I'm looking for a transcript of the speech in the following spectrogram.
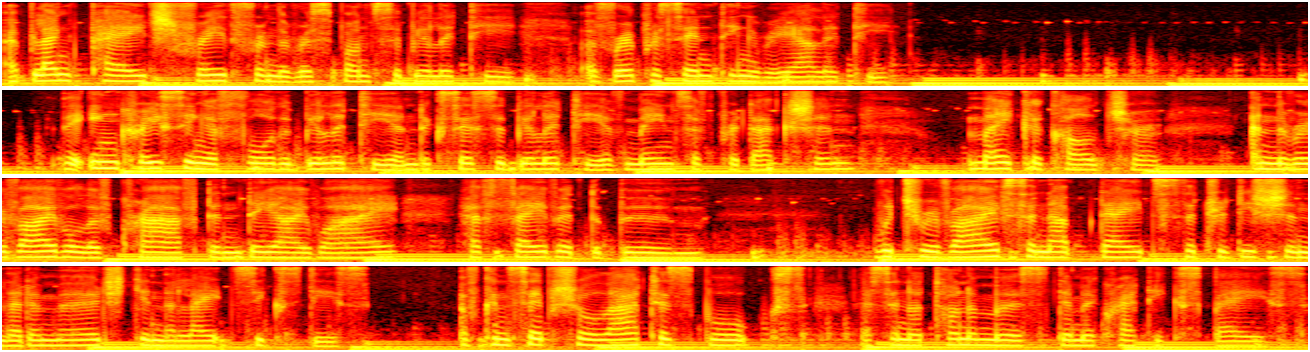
a blank page freed from the responsibility of representing reality. The increasing affordability and accessibility of means of production, maker culture, and the revival of craft and DIY have favoured the boom, which revives and updates the tradition that emerged in the late 60s of conceptual artist books as an autonomous democratic space.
